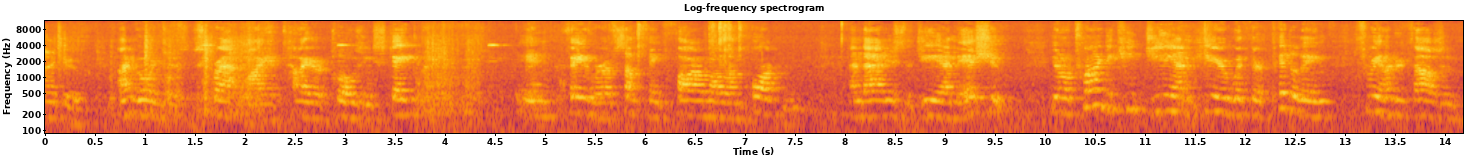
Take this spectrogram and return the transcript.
Thank you. I'm going to scrap my entire closing statement in favor of something far more important, and that is the GM issue. You know, trying to keep GM here with their piddling 300,000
